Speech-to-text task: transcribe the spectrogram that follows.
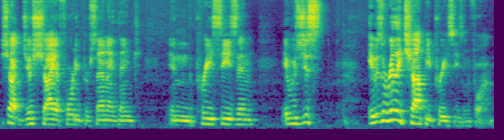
shot just shy of forty percent, I think, in the preseason. It was just, it was a really choppy preseason for him.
